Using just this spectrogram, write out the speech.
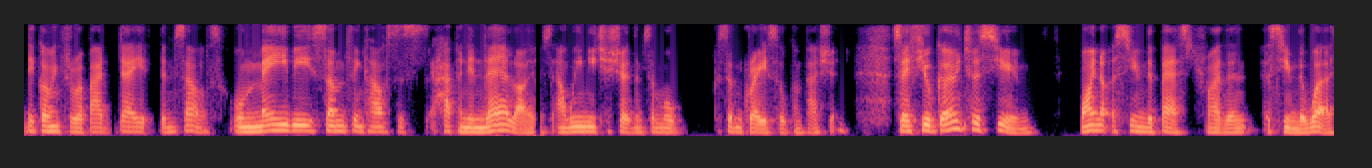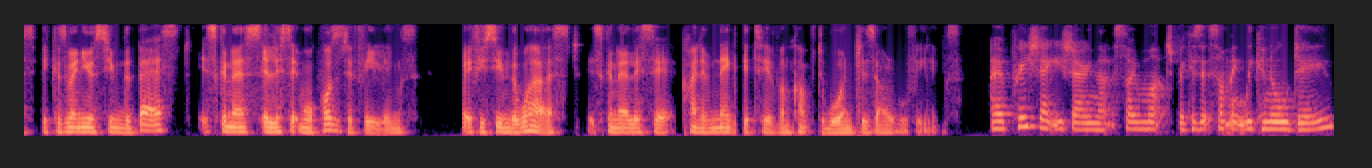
they're going through a bad day themselves, or maybe something else has happened in their lives and we need to show them some more some grace or compassion. So if you're going to assume, why not assume the best rather than assume the worst? Because when you assume the best, it's going to elicit more positive feelings. But if you assume the worst, it's going to elicit kind of negative, uncomfortable, undesirable feelings. I appreciate you sharing that so much because it's something we can all do.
